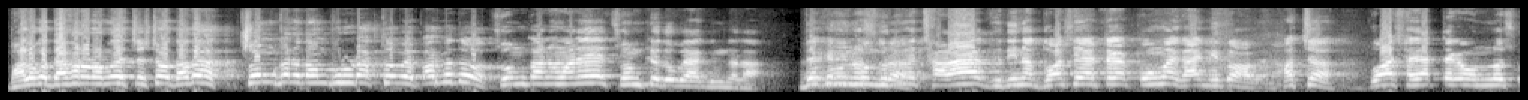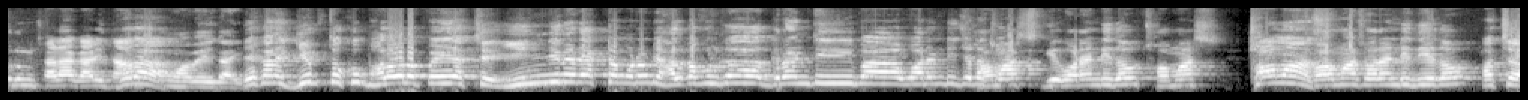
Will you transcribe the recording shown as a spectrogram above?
ভালো করে দেখানোর আমাদের চেষ্টা দাদা চমকানো দাম পুরো রাখতে হবে পারবে তো? চমকানো মানে চমকে দেবো একদম দাদা। দেখে নিন অন্য বন্ধুরা। ছাড়া যদি না দশ হাজার টাকা কম হয় গাড়ি নিতে হবে না। আচ্ছা। দশ হাজার টাকা অন্য শোরুম ছাড়া গাড়ি দাম কম হবে গাড়ি। এখানে গিফট তো খুব ভালো ভালো পেয়ে যাচ্ছে। ইঞ্জিনের একটা মোটামুটি হালকা ফুলকা গ্যারান্টি বা ওয়ারেন্টি যেটা মাস ওয়ারেন্টি দাও ছ মাস। ছ মাস? ছ মাস ওয়ারেন্টি দিয়ে দাও। আচ্ছা।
